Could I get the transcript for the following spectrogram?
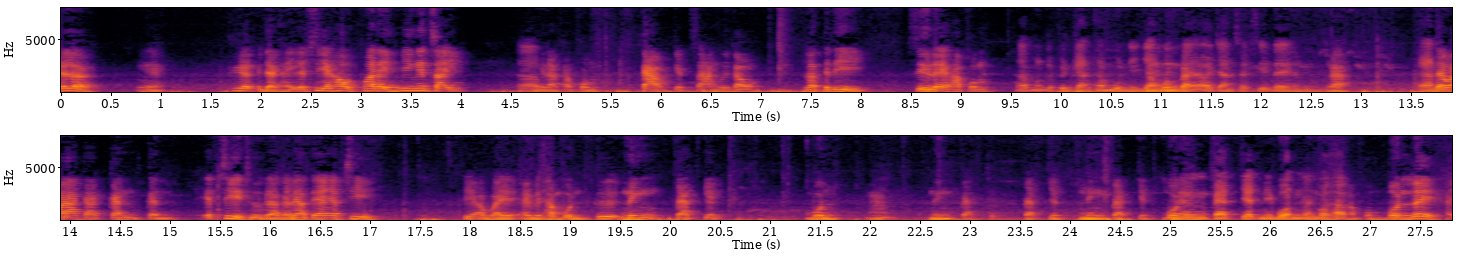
เด้อนี่คืออยากให้เอฟซีเฮาพอได้มีเงินใช้ครับนี่แหละครับ ผมเก้าเก็บสามคือเก่าลอตเตอรี่ซื้อเลยครับ ผมครับมันก็เป็นการทำบุญอีกอย่างหนึงแล้วอาจารย์ศักดิ์สิทธิ์ได้กันอะการแต่ว่ากับกันกันเอฟซีถือกันกันแล้วแต่เอฟซีที่เอาไปเอาไปทำบุญคือหนึ่งแปดเจ็ด บนอืมหนึ่งแปดเจ็ดแปดเจ็ดหนึ่งแปดเจ็ดบน187นี่บนแม่นบ่ครับ ครับผมบนเลยให้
